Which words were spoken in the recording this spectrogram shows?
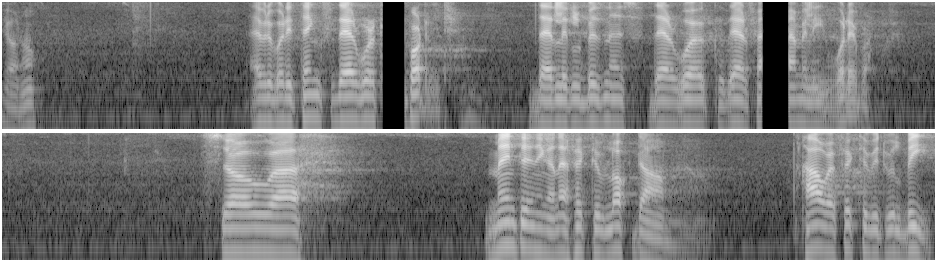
you know. Everybody thinks their work is important, their little business, their work, their family, whatever. So, uh, maintaining an effective lockdown, how effective it will be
